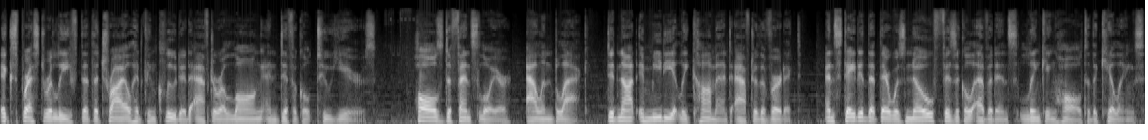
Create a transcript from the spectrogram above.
expressed relief that the trial had concluded after a long and difficult two years. Hall's defense lawyer, Alan Black, did not immediately comment after the verdict and stated that there was no physical evidence linking Hall to the killings.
